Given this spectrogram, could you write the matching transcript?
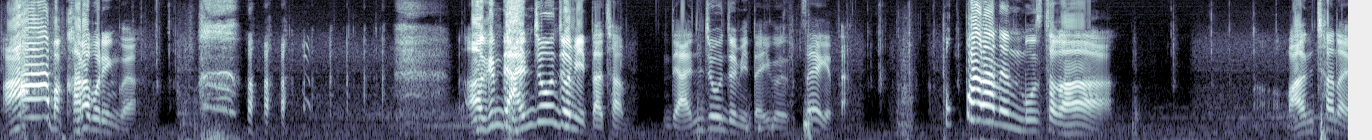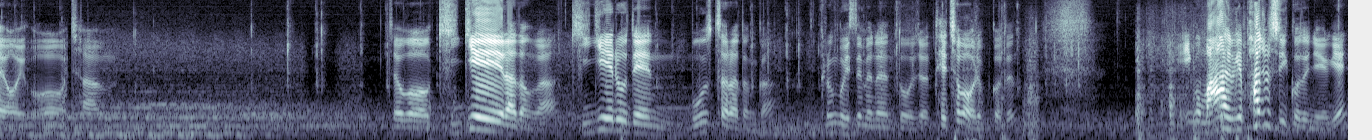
아! 막 갈아버리는 거야. 아 근데 안 좋은 점이 있다 참. 근데 안 좋은 점이 있다. 이거 써야겠다. 폭발하는 몬스터가 어, 많잖아요. 이거 참. 저거 기계라던가 기계로 된 몬스터라던가 그런 거 있으면은 또 저 대처가 어렵거든. 이거 막 이렇게 파줄 수 있거든요. 이게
